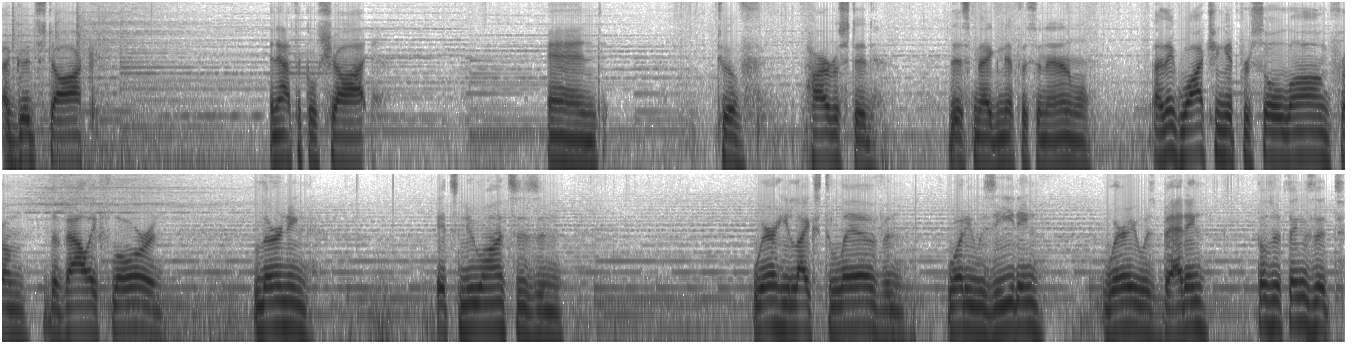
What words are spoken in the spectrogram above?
a good stalk, an ethical shot, and to have harvested this magnificent animal. I think watching it for so long from the valley floor and learning its nuances and where he likes to live and what he was eating, where he was bedding. Those are things that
